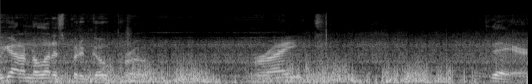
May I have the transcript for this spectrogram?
We got him to let us put a GoPro right there.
